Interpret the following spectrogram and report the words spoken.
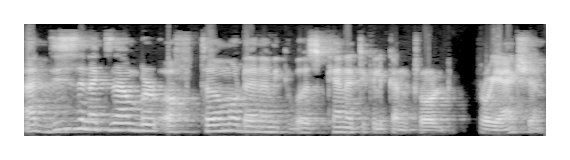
And this is an example of thermodynamic versus kinetically controlled reaction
